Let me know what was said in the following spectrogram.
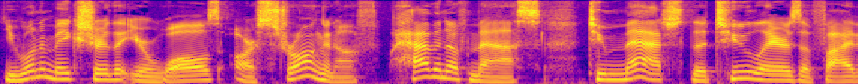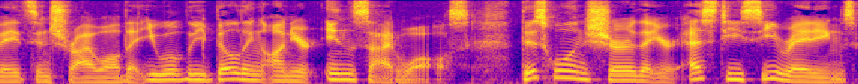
you want to make sure that your walls are strong enough, have enough mass to match the two layers of 5 8 inch drywall that you will be building on your inside walls. This will ensure that your STC ratings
